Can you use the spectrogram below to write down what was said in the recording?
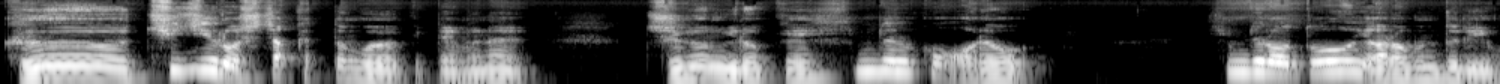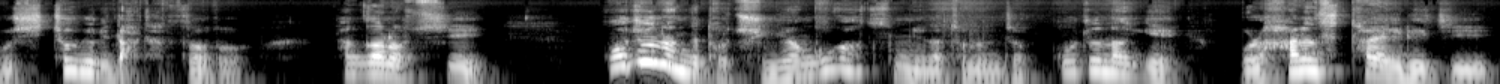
그 취지로 시작했던 거였기 때문에 지금 이렇게 힘들고 어려 힘들어도 여러분들이 뭐 시청률이 낮았어도 상관없이 꾸준한 게 더 중요한 것 같습니다. 저는 저 꾸준하게 뭘 하는 스타일이지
